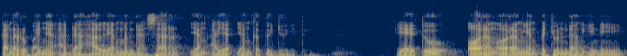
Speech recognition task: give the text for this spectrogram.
Karena rupanya ada hal yang mendasar yang ayat yang ketujuh itu. Yaitu orang-orang yang pecundang ini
